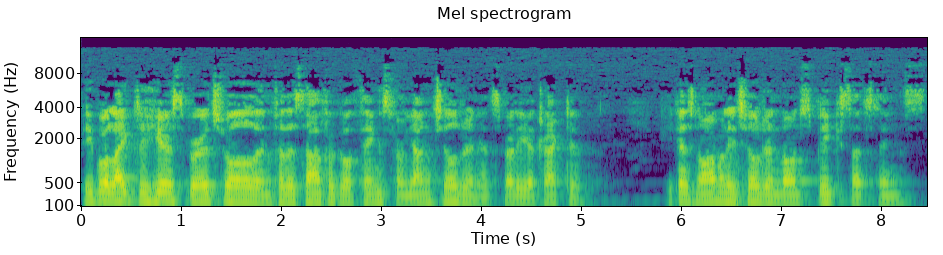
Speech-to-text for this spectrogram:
People like to hear spiritual and philosophical things from young children. It's very attractive. Because normally children don't speak such things.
